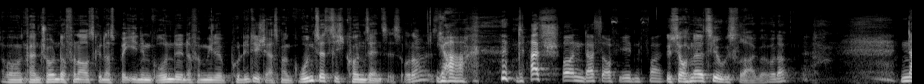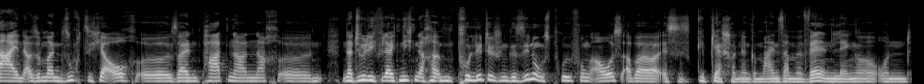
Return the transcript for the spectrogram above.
Aber man kann schon davon ausgehen, dass bei Ihnen im Grunde in der Familie politisch erstmal grundsätzlich Konsens ist, oder? Ist ja, das schon, das auf jeden Fall. Ist ja auch eine Erziehungsfrage, oder? Nein, also man sucht sich ja auch äh, seinen Partner nach, äh, natürlich vielleicht nicht nach einer politischen Gesinnungsprüfung aus, aber es, gibt ja schon eine gemeinsame Wellenlänge und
